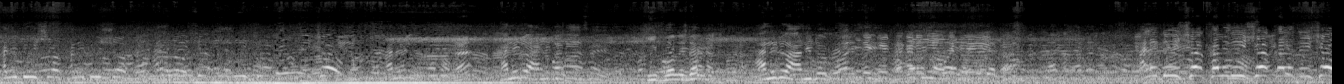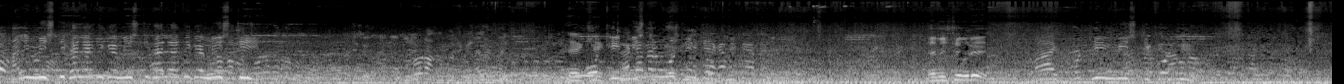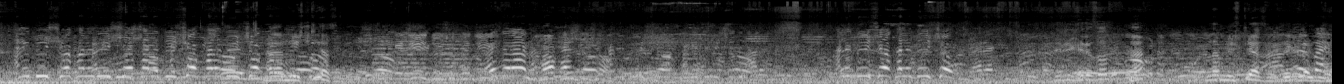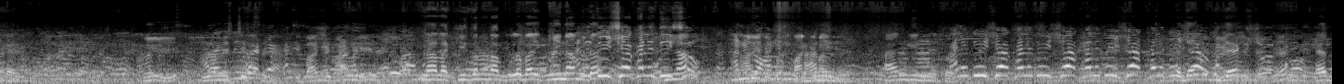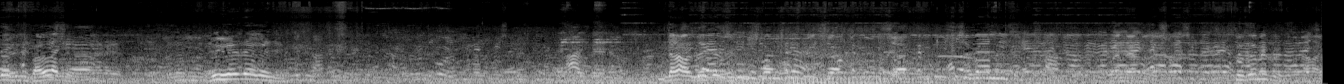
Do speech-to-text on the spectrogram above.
খালি দুইশো খালি দুইশো খালি দুইশো কি ফল এটা? আনিডু আনিডু খালি দুইশো খালি দুইশো খালি দুইশো। খালি মিষ্টি খালি এদিকে মিষ্টি খালি এদিকে মিষ্টি। মিষ্টি। এই মিষ্টি বুড়ি ভাই কঠিন মিষ্টি কঠিন। খালি দুইশো খালি দুইশো খালি দুইশো খালি দুইশো খালি মিষ্টি আছে। এই দাঁড়ান হ্যাঁ খালি দুইশো। খালি দুইশো খালি দুইশো। দিদি খেয়েছ হ্যাঁ? না মিষ্টি আছে দেখলাম না মিষ্টি আছে। না না কি যেন নাম ভাই কি নাম খালি এটা? দুইশো খালি দুইশো। হানিডু বাঙি, বাঙি। আঙ্গির মতো। খালি দুইশো খালি দুইশো খালি দুইশো খালি এই দুইশো। দেখ দেখ। হ্যাঁ দেখ ভালো লাগে। দুই হাজার টাকা কেজি দাঁড়াও একশো বিয়াল্লিশ।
